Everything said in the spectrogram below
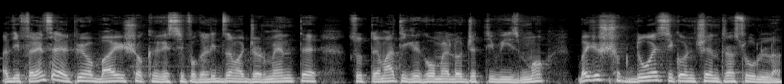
A differenza del primo Bioshock che si focalizza maggiormente su tematiche come l'oggettivismo, Bioshock 2 si concentra sul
